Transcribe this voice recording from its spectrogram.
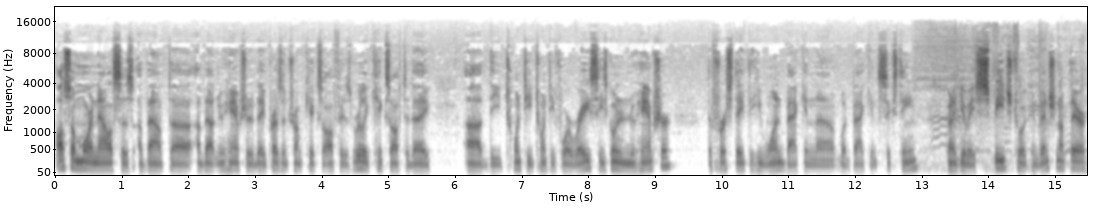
also, more analysis about uh, about New Hampshire today. President Trump kicks off his really kicks off today uh, the 2024 race. He's going to New Hampshire, the first state that he won back in uh, what back in 16. Going to give a speech to a convention up there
